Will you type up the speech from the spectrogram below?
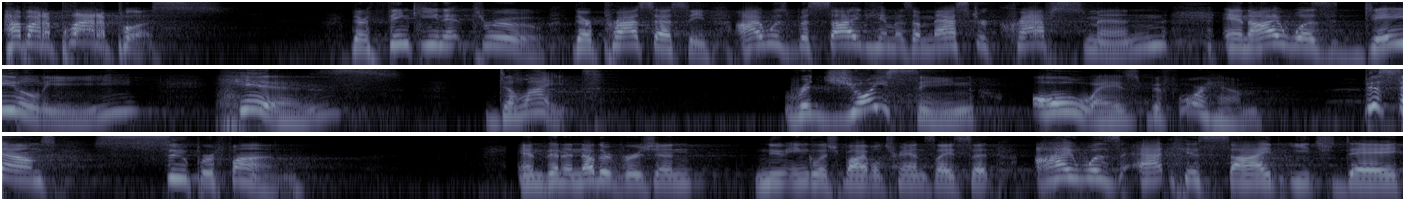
How about a platypus? They're thinking it through, they're processing. I was beside him as a master craftsman, and I was daily his delight, rejoicing always before him. This sounds super fun. And then another version New English Bible translates it I was at his side each day,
